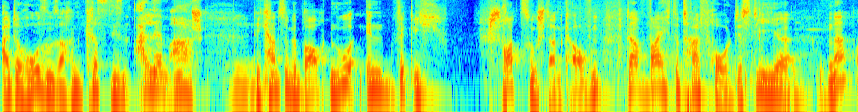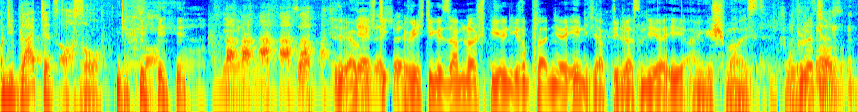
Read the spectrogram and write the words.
alte Hosensachen, die kriegst, die sind alle im Arsch. Die kannst du gebraucht nur in wirklich Schrottzustand kaufen. Da war ich total froh, dass die hier, ne? Und die bleibt jetzt auch so. so. Ja, richtig, richtige Sammler spielen ihre Platten ja eh nicht ab, die lassen die ja eh eingeschweißt. Blödsinn.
